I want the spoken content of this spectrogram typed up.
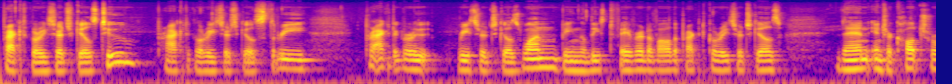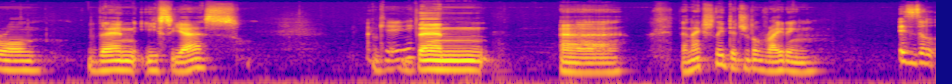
practical research skills two, practical research skills three, practical re- research skills one being the least favorite of all the practical research skills, then intercultural, then ECS, Okay. then uh, then actually digital writing Is the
